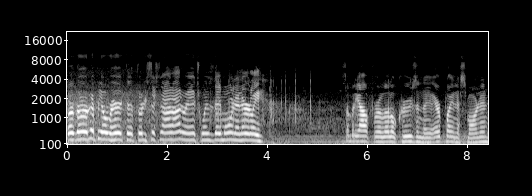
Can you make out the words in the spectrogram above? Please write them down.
Burgo Rippy over here at the 3699 Ranch Wednesday morning early. Somebody out for a little cruise in the airplane this morning.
